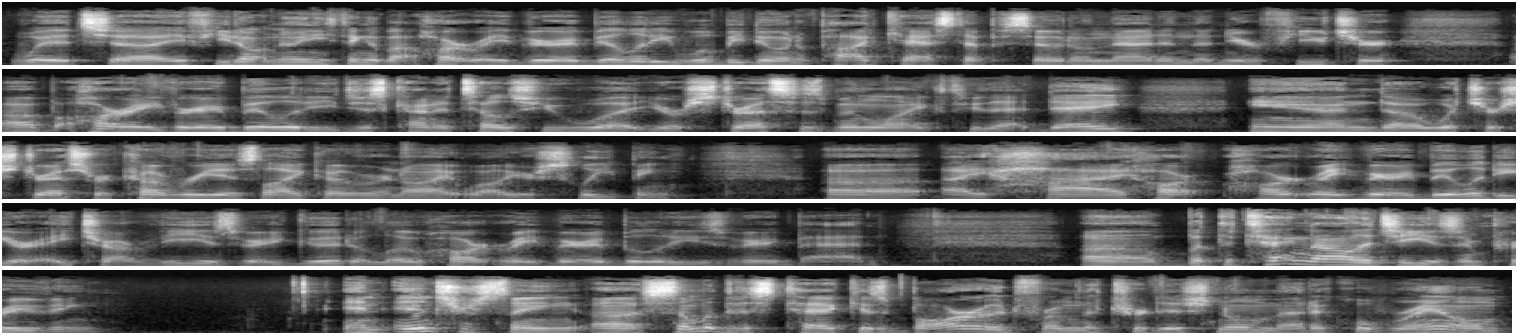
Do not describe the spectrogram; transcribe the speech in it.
which, uh, if you don't know anything about heart rate variability, we'll be doing a podcast episode on that in the near future. Uh, but heart rate variability just kind of tells you what your stress has been like through that day and uh, what your stress recovery is like overnight while you're sleeping. Uh, a high heart, heart rate variability or HRV is very good, a low heart rate variability is very bad. Uh, but the technology is improving. And interesting, uh, some of this tech is borrowed from the traditional medical realm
